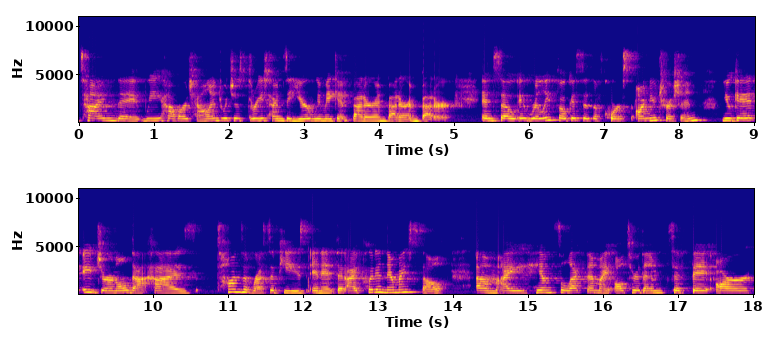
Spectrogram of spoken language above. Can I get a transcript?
time that we have our challenge, which is three times a year, we make it better and better and better. And so it really focuses, of course, on nutrition. You get a journal that has tons of recipes in it that I put in there myself. Um, I hand select them, I alter them to fit our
